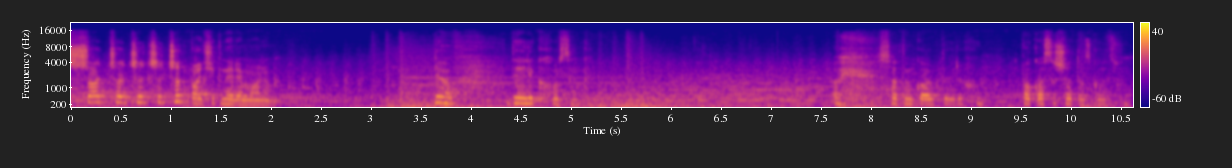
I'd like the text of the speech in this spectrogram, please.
Շատ շատ շատ շատ պաչիկներ եմ անում։ Լավ, դե էլի կխոսենք։ շատ եմ կարիք դու երախում։ Պակասը շատ է զգացվում։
